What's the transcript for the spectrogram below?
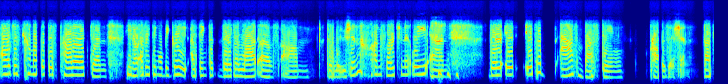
I'll just come up with this product and, you know, everything will be great. I think that there's a lot of um, delusion, unfortunately, and there it it's a ass busting proposition that's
